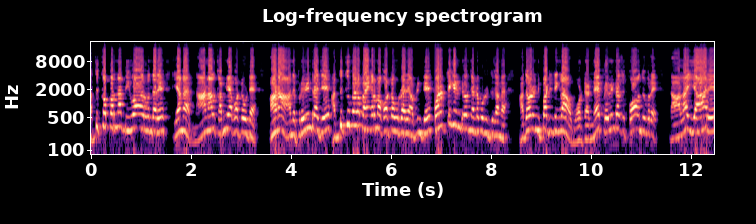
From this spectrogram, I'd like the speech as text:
அதுக்கப்புறம் தான் திவாகர் வந்தாரு. ஏங்க நானாலும் கம்மியா கொரட்டை விட்டேன். ஆனா அந்த பிரவீன்ராஜ் அதுக்கு மேல பயங்கரமா கொரட்டை விடுறாரு அப்படின்ட்டு கொரட்டைக்கு ரெண்டு பேரும் சண்டை போட்டுட்டு இருக்காங்க. அதோட நிப்பாட்டிட்டீங்களா? உடனே பிரவீன்ராஜ் கோவம் வந்து பாரு. நான்லாம் யாரு?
